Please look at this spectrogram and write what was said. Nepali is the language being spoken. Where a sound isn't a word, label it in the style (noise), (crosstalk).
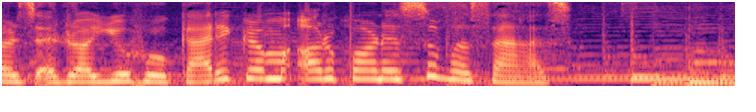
र यो हो कार्यक्रम अर्पण शुभ साँझ।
